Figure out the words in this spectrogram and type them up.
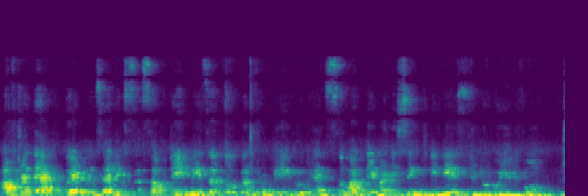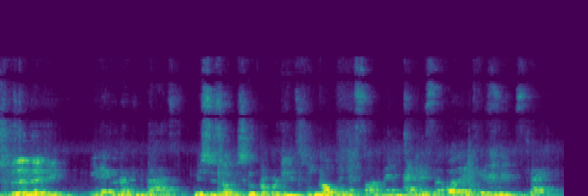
After that, we had the selections of 10 major problems from A group, and some of them are issuing lineage, improper uniform, Student ID, irregular in class, Misuse of school properties. incomplete assignment, and rest of other you can see in slide.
